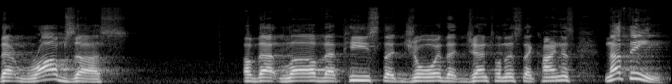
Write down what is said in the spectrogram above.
that robs us of that love, that peace, that joy, that gentleness, that kindness. Nothing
